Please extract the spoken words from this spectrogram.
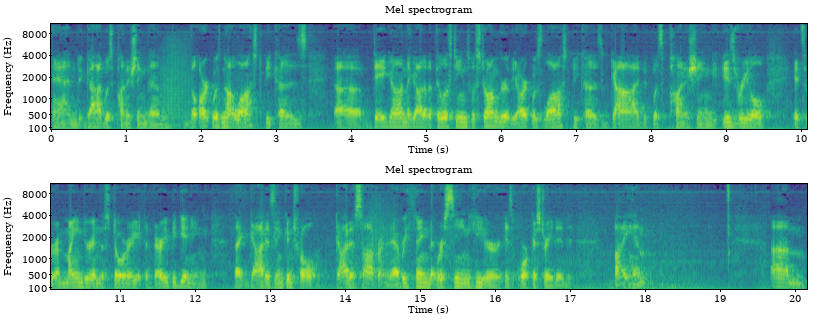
and God was punishing them. The ark was not lost because uh, Dagon, the god of the Philistines, was stronger. The ark was lost because God was punishing Israel. It's a reminder in the story at the very beginning that God is in control, God is sovereign, and everything that we're seeing here is orchestrated by Him. Um,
